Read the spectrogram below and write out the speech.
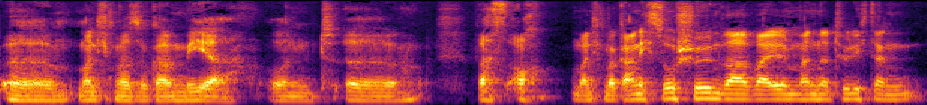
Äh, manchmal sogar mehr. Und äh, was auch manchmal gar nicht so schön war, weil man natürlich dann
